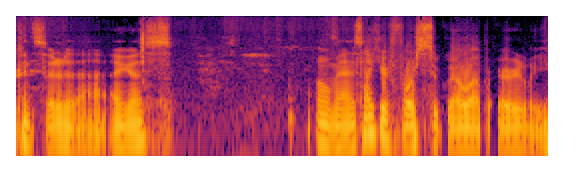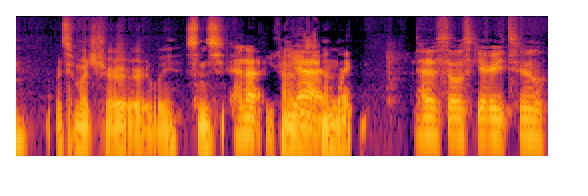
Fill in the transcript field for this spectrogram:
considered that. I guess. Oh man, it's like you're forced to grow up early or to mature early since And I, you're kind of yeah, like that is so scary too.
